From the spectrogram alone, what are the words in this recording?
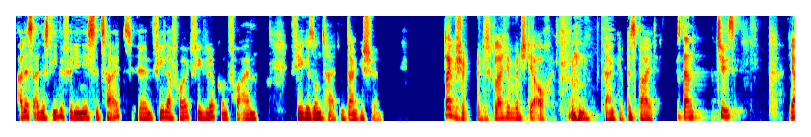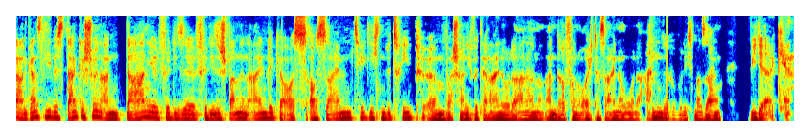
alles, alles Liebe für die nächste Zeit, ähm, viel Erfolg, viel Glück und vor allem viel Gesundheit und Dankeschön. Dankeschön. Das gleiche wünsche ich dir auch. Danke. Bis bald. Bis dann. Tschüss. Ja, ein ganz liebes Dankeschön an Daniel für diese, für diese spannenden Einblicke aus, aus seinem täglichen Betrieb. Ähm, wahrscheinlich wird der eine oder andere von euch das eine oder andere, würde ich mal sagen, wiedererkennen.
